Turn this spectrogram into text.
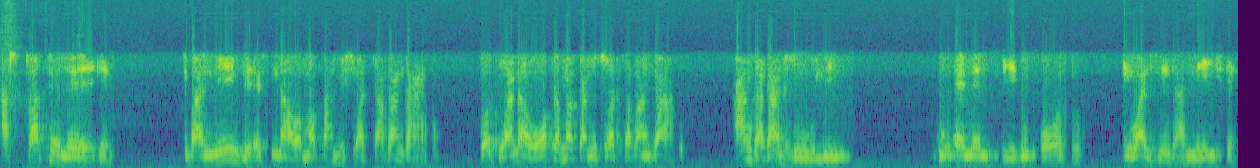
asicapheleke sibaningi esinawo amagama esiwacabangako. Kodwana woke amagama esiwacabangako angakadluli ku-NLB kubhodo iwazinganise.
